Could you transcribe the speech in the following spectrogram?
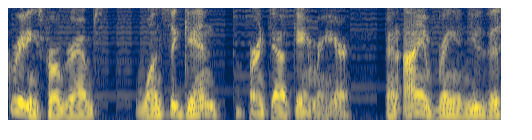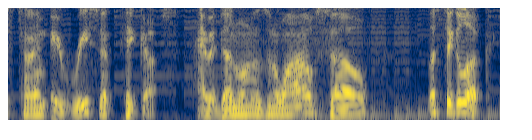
Greetings, programs. Once again, Burnt Out Gamer here, and I am bringing you this time a recent pickups. Haven't done one of those in a while, so let's take a look.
